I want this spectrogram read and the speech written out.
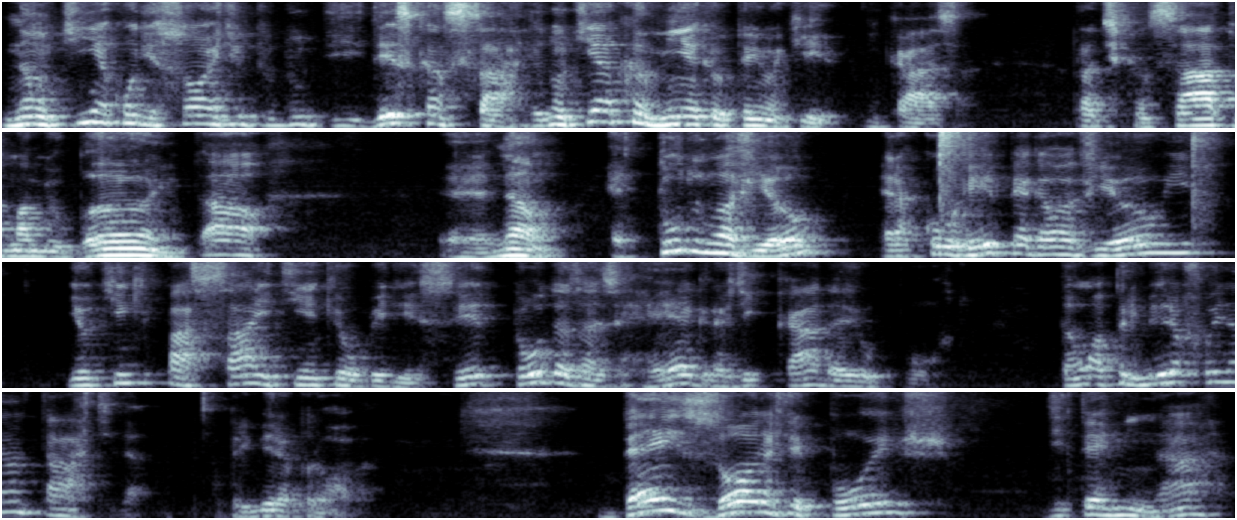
não tinha condições de, de, descansar. Eu não tinha a caminha que eu tenho aqui em casa para descansar, tomar meu banho e tal. É, não, é tudo no avião. Era correr, pegar o avião e, e eu tinha que passar e tinha que obedecer todas as regras de cada aeroporto. Então, a primeira foi na Antártida, a primeira prova. Dez horas depois de terminar,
